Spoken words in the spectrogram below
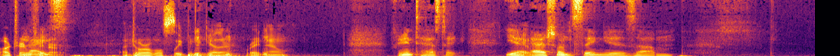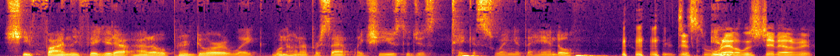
Archer and Finn Nice. are adorable sleeping together right now. Fantastic. Yeah, Yep. Ashlyn's thing is um, she finally figured out how to open her door like 100%. Like she used to just take a swing at the handle. Just rattle the shit out of it.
